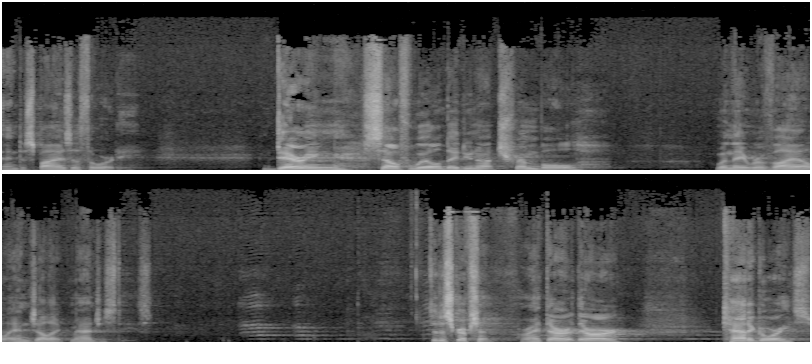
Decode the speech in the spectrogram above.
and despise authority. Daring, self willed, they do not tremble when they revile angelic majesties. It's a description, right? There, are, there are categories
